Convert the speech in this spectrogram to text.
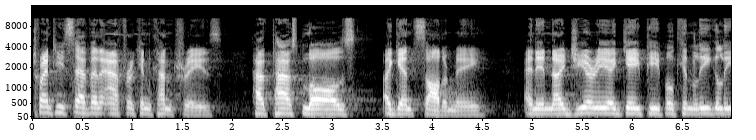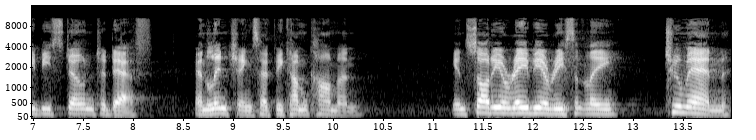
27 African countries have passed laws against sodomy, and in Nigeria, gay people can legally be stoned to death, and lynchings have become common. In Saudi Arabia recently, two men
